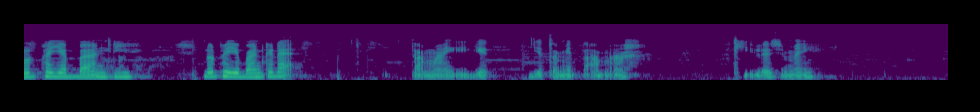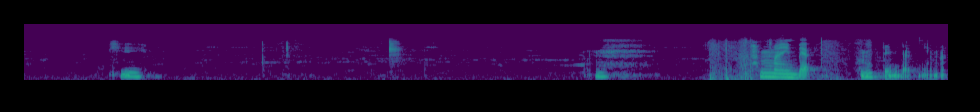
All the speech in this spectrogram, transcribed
รถพยาบาลดี รถพยาบาลก็ได้ ตามมาเยอะๆเดี๋ยวจะไม่ตามมา ขี่เลยใช่ไหม เค ทำไมแบบมันเป็นแบบนี้มา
